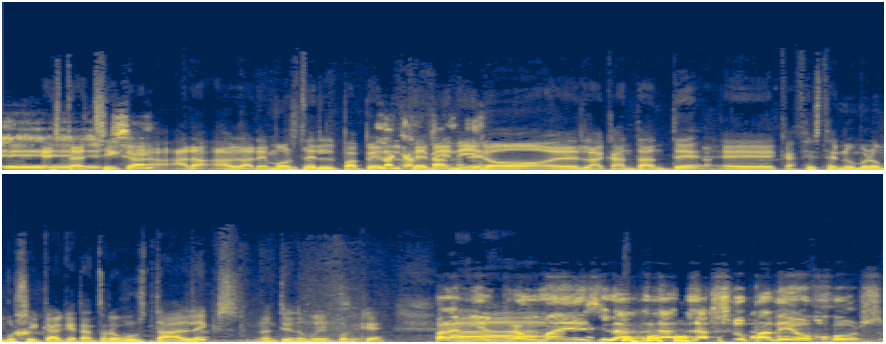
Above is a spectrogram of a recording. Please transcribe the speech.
eh, esta chica, ahora hablaremos del papel femenino, eh, la cantante, eh, que hace este número musical que tanto le gusta a Alex, no entiendo muy bien por qué. Para mí el ah. trauma es la, sopa de ojos.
